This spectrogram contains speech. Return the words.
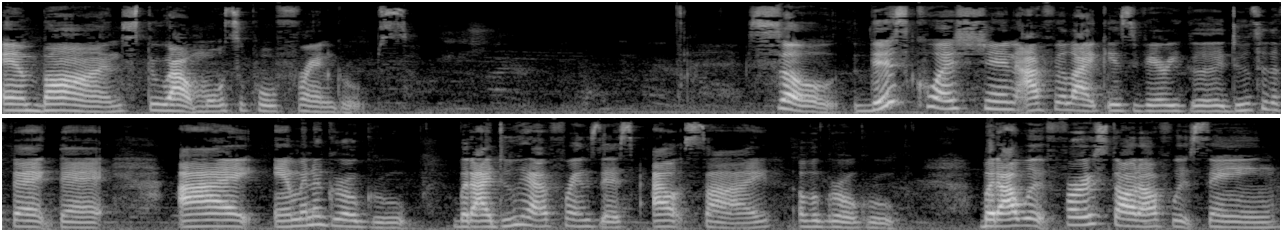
and bonds throughout multiple friend groups. So this question I feel like is very good due to the fact that I am in a girl group, but I do have friends that's outside of a girl group. But I would first start off with saying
